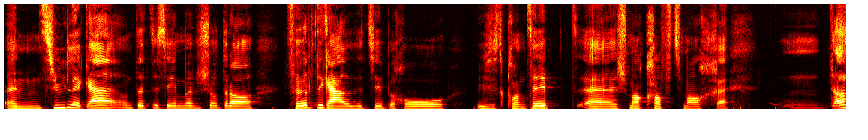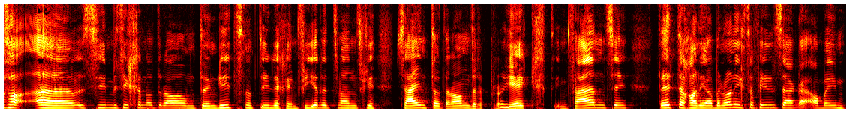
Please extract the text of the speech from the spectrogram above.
eine Säule geben und dort sind wir schon dran, Fördergelder zu bekommen, unser Konzept äh, schmackhaft zu machen. Das äh, sind wir sicher noch dran und dann gibt es natürlich im 24. das ein oder andere Projekt im Fernsehen. Dort kann ich aber noch nicht so viel sagen, aber im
